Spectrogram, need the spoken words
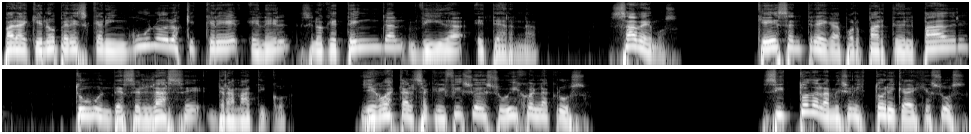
para que no perezca ninguno de los que creen en Él, sino que tengan vida eterna. Sabemos que esa entrega por parte del Padre tuvo un desenlace dramático. Llegó hasta el sacrificio de su Hijo en la cruz, si toda la misión histórica de Jesús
